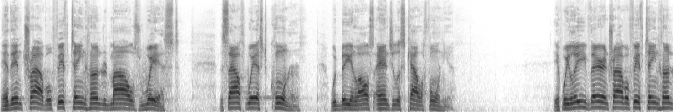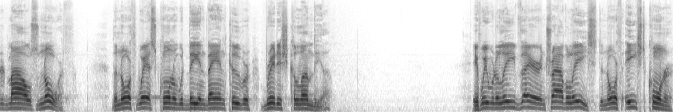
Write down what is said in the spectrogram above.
and then travel 1,500 miles west, the southwest corner would be in Los Angeles, California. If we leave there and travel 1,500 miles north, the northwest corner would be in Vancouver, British Columbia. If we were to leave there and travel east, the northeast corner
